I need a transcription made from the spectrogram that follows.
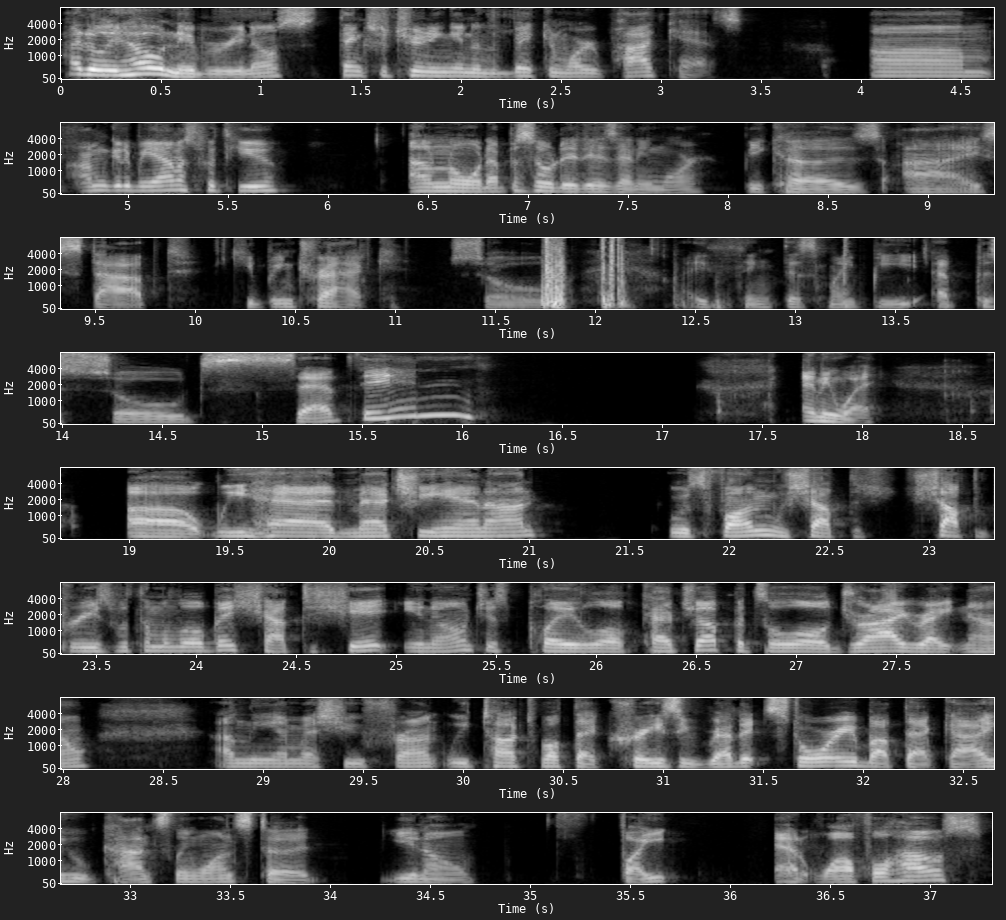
Hi, Dilly Ho, neighborinos. Thanks for tuning into the Bacon Warrior podcast. Um, I'm to be honest with you. I don't know what episode it is anymore because I stopped keeping track. So I think this might be episode seven. Anyway, uh, we had Matt Sheehan on. It was fun. We shot the shot the breeze with him a little bit, shot the shit, you know, just play a little catch up. It's a little dry right now on the MSU front. We talked about that crazy Reddit story about that guy who constantly wants to, you know, fight at Waffle House.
